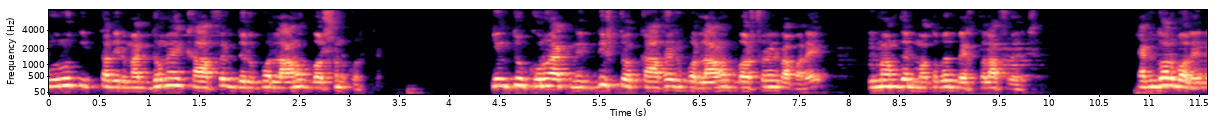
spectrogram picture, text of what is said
কুনুত ইত্যাদির মাধ্যমে কাফেরদের উপর লানত বর্ষণ করতেন। কিন্তু কোনো এক নির্দিষ্ট কাফের উপর লানত বর্ষণের ব্যাপারে ইমামদের মতভেদ বেখতলাফ রয়েছে। একদল বলেন,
